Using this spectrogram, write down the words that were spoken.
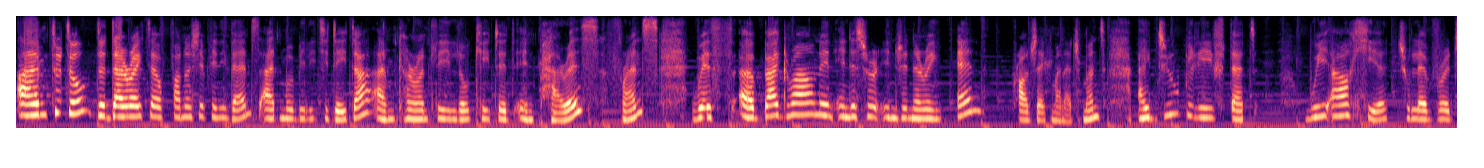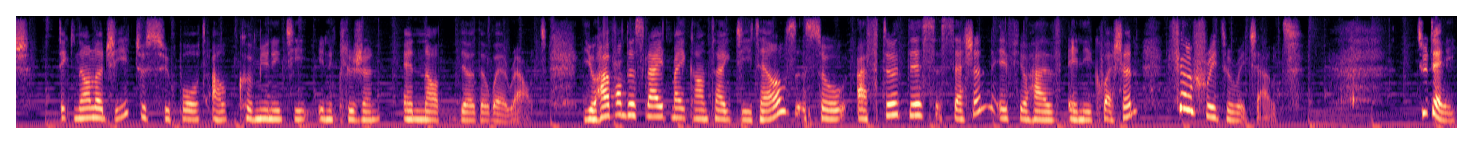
I'm Tuto, the Director of Partnership and Events at Mobility Data. I'm currently located in Paris, France, with a background in industrial engineering and project management. I do believe that we are here to leverage technology to support our community inclusion and not the other way around. You have on the slide my contact details, so after this session, if you have any question, feel free to reach out. Today,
